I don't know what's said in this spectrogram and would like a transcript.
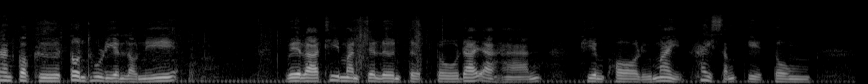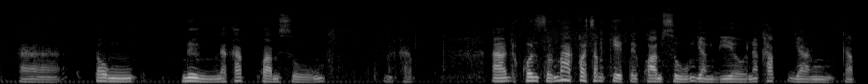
นั่นก็คือต้นทุเรียนเหล่านี้ เวลาที่มันเจริญเติบโตได้อาหาร เพียงพอหรือไม่ให้สังเกตตรงตรงหนึ่งนะครับความสูงนะครับคนส่วนมากก็สังเกตแต่ความสูงอย่างเดียวนะครับ อย่างกับ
